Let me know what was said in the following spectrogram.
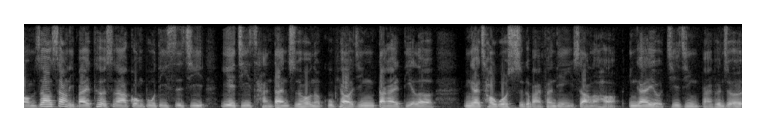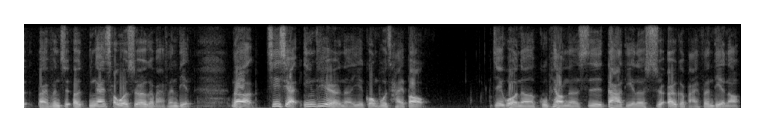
我们知道上礼拜特斯拉公布第四季业绩惨淡之后呢，股票已经大概跌了，应该超过十个百分点以上了哈，应该有接近百分之二，百分之二，应该超过十二个百分点。那接下来，英特尔呢也公布财报，结果呢，股票呢是大跌了十二个百分点哦。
